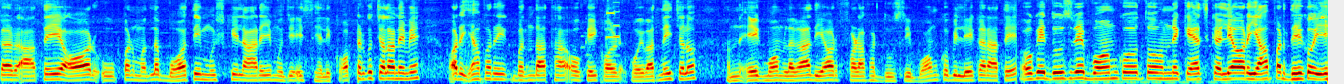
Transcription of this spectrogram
कर आते हैं और ऊपर मतलब बहुत ही मुश्किल आ रही है मुझे इस हेलीकॉप्टर को चलाने में। और यहाँ पर एक बंदा था, ओके, कोई बात नहीं, चलो। हमने एक बॉम्ब लगा दिया और फटाफट दूसरी बॉम्ब को भी लेकर आते हैं। ओके, दूसरे बॉम्ब को तो हमने कैच कर लिया और यहाँ पर देखो ये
